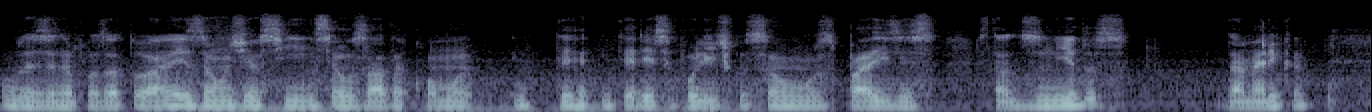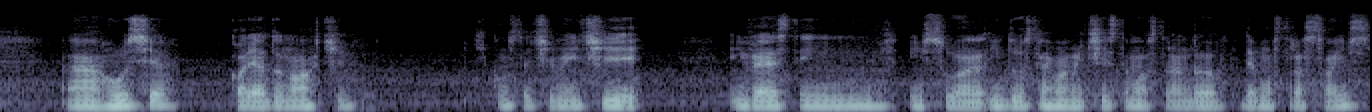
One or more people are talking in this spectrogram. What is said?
Um dos exemplos atuais onde a ciência é usada como inter, interesse político são os países Estados Unidos da América, a Rússia, Coreia do Norte, que constantemente investem em sua indústria armamentista mostrando demonstrações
